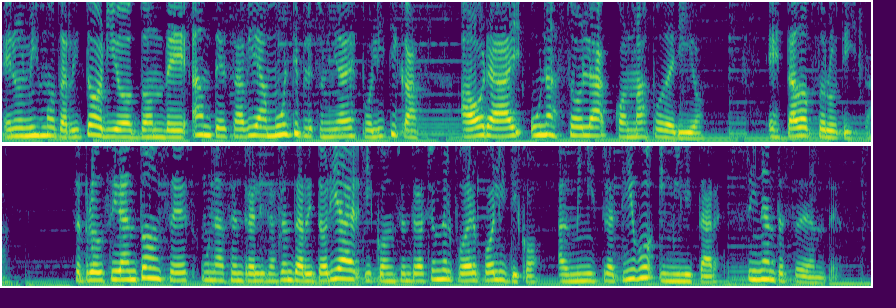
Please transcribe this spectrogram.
En un mismo territorio donde antes había múltiples unidades políticas, ahora hay una sola con más poderío. Estado absolutista. Se producirá entonces una centralización territorial y concentración del poder político, administrativo y militar, sin antecedentes.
